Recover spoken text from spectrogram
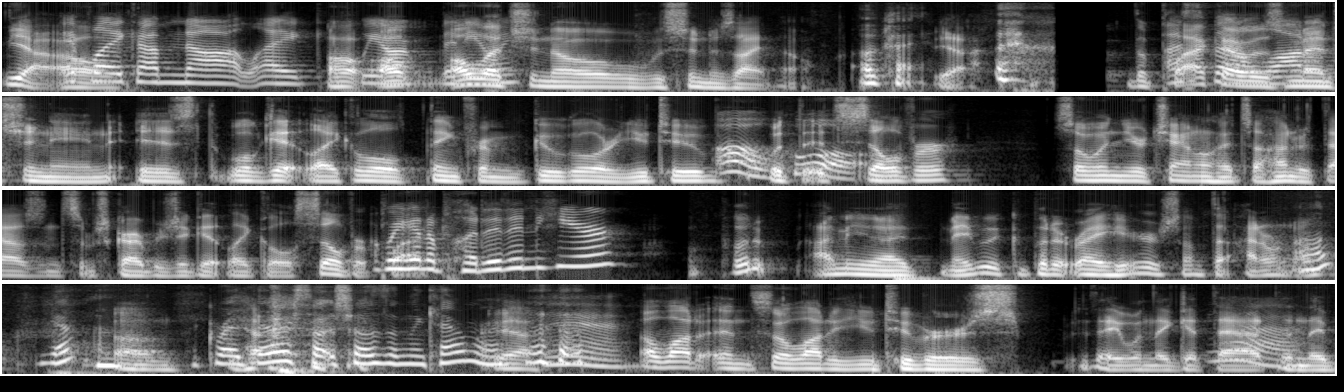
yeah, if I'll, like I'm not like if I'll, we I'll, aren't videoing? I'll let you know as soon as I know. Okay. Yeah. The plaque I, I, a was lot of- mentioning is we'll get like a little thing from Google or YouTube Oh, with cool. it's silver. So when your channel hits 100,000 subscribers, you get like a little silver Are we gonna put it in here? Put it I mean, I maybe we could put it right here or something. I don't know. Oh, yeah. Um Like right yeah. there. So it shows in the camera. Yeah. Man. A lot and so a lot of YouTubers they when they get that Yeah. then they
